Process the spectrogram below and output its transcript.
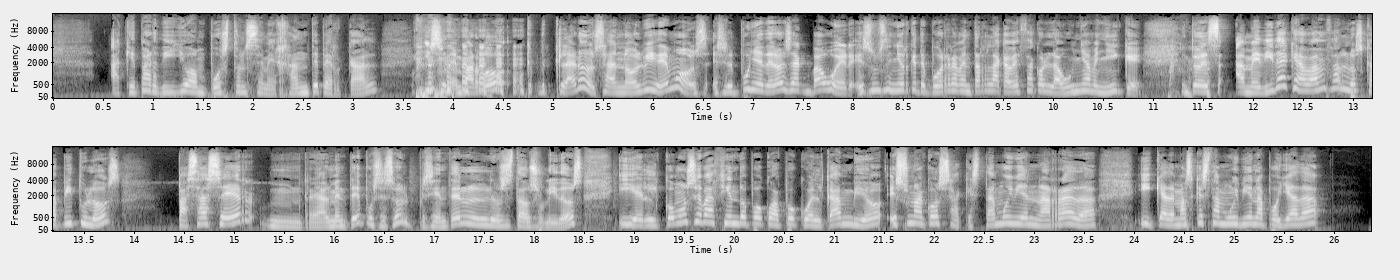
¿a qué pardillo han puesto en semejante percal? Y sin embargo, claro, o sea, no olvidemos, es el puñetero Jack Bauer, es un señor que te puede reventar la cabeza con la uña meñique. Entonces, a medida que avanzan los capítulos, pasa a ser mm, realmente, pues eso, el presidente de los Estados Unidos. Y el cómo se va haciendo poco a poco el cambio es una cosa que está muy bien narrada y que además que está muy bien apoyada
